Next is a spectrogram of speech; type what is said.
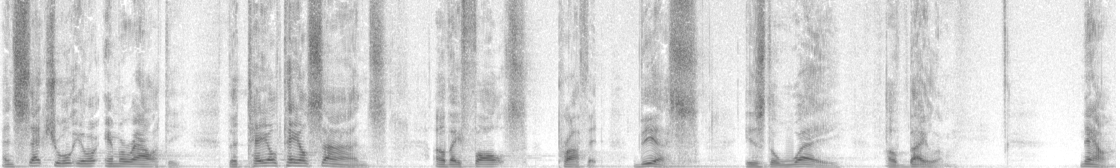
and sexual immorality, the telltale signs of a false prophet. This is the way of Balaam. Now,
